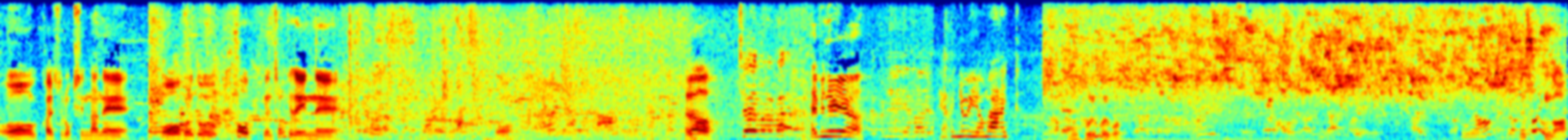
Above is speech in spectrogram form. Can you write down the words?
어 갈수록 신나네 어 그래도 코업 괜찮게 돼 있네 어 헬로 해피 뉴 이어 해피 뉴 이어 마이트 뭐 소리고 이거 뭐야? 새 소리인가?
